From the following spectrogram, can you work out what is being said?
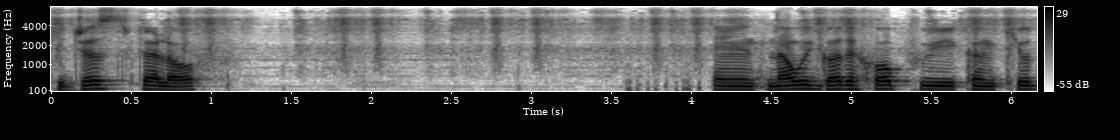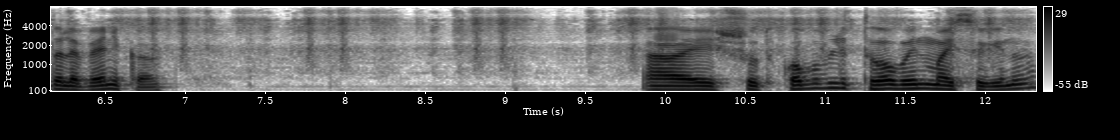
He just fell off. And now we gotta hope we can kill the Levenica. I should probably throw in my Serena.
